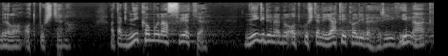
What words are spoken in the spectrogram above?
bylo odpuštěno. A tak nikomu na světě nikdy nebyl odpuštěn jakýkoliv hřích jinak,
